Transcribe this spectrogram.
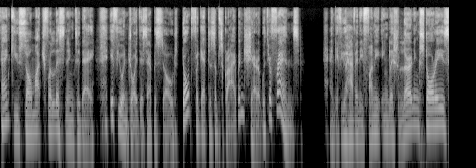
Thank you so much for listening today. If you enjoyed this episode, don't forget to subscribe and share it with your friends. And if you have any funny English learning stories,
